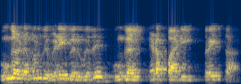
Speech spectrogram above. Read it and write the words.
உங்களிடமிருந்து விடைபெறுவது உங்கள் எடப்பாடி துரைசாமி.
